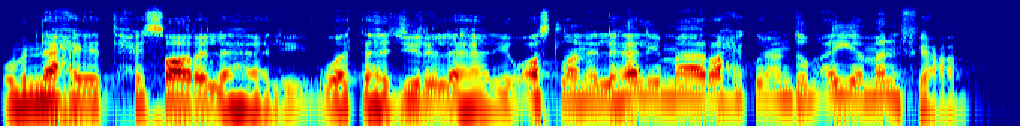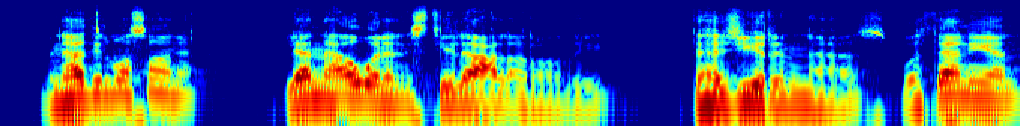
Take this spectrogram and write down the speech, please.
ومن ناحية حصار الأهالي وتهجير الأهالي واصلا الأهالي ما راح يكون عندهم أي منفعة من هذه المصانع لأنها اولا استيلاء على الأراضي تهجير الناس وثانيا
